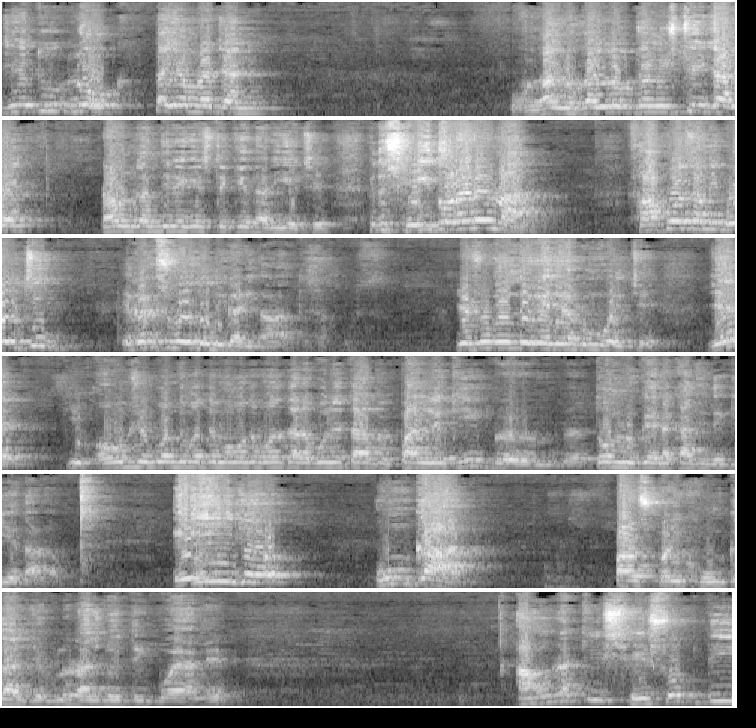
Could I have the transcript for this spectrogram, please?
যেহেতু লোক, তাই আমরা জানি। ওখানকার লোকাল লোকজন নিশ্চয়ই জানে রাহুল গান্ধীর এগেনস্টে কে দাঁড়িয়েছে। কিন্তু সেই ধরনের না। সাপোজ আমি বলছি, এখানে শুভেন্দু অধিকারী দাঁড়াতো সাপোজ যে অধিকারী যেরকম বলছে, যে কি, অভিষেক বন্দ্যোপাধ্যায়, মমতা বন্দ্যোপাধ্যায়, তারা বলে তারা পারলে কি তমলুকে না কাঁথিতে গিয়ে দাঁড়াও। এই যে হুঙ্কার, পারস্পরিক হুঙ্কার যেগুলো রাজনৈতিক বয়ানের আমরা কি শেষ অব্দি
